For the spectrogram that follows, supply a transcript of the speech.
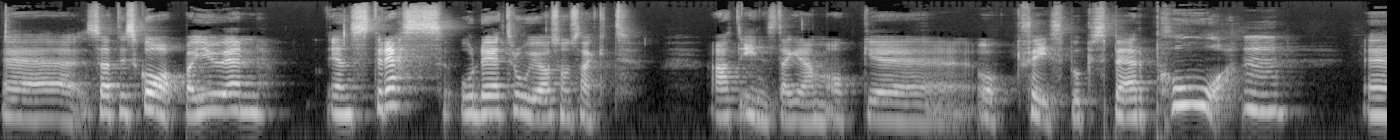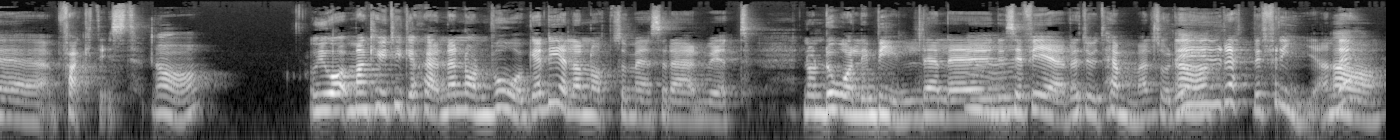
Mm, mm. Eh, så att det skapar ju en, en stress och det tror jag som sagt att Instagram och, eh, och Facebook spär på. Mm. Eh, faktiskt. Ja. Och jag, man kan ju tycka själv, när någon vågar dela något som är sådär, du vet, någon dålig bild eller det ser förjävligt ut hemma eller så, det är Mm. Ja. ju rätt befriande. ja.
